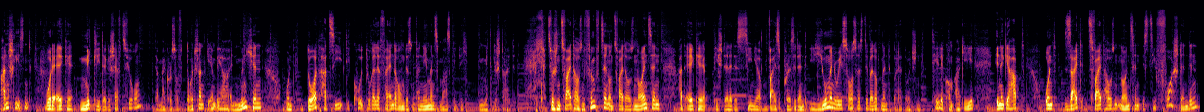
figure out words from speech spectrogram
Anschließend wurde Elke Mitglied der Geschäftsführung der Microsoft Deutschland GmbH in München und dort hat sie die kulturelle Veränderung des Unternehmens maßgeblich mitgestaltet. Zwischen 2015 und 2019 hat Elke die Stelle des Senior Vice President Human Resources Development bei der Deutschen Telekom AG inne gehabt und seit 2019 ist sie Vorständin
